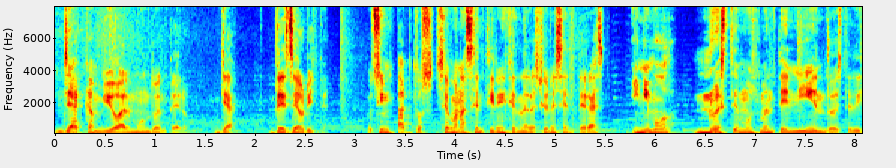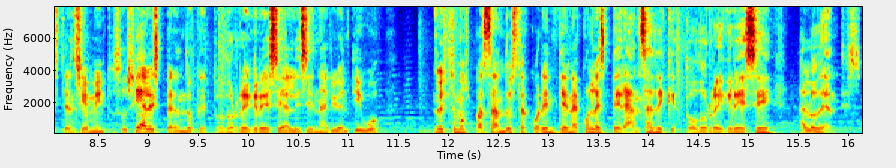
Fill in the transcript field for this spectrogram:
Ya cambió al mundo entero. Ya, desde ahorita. Los impactos se van a sentir en generaciones enteras y ni modo, no estemos manteniendo este distanciamiento social esperando que todo regrese al escenario antiguo, no estemos pasando esta cuarentena con la esperanza de que todo regrese a lo de antes.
